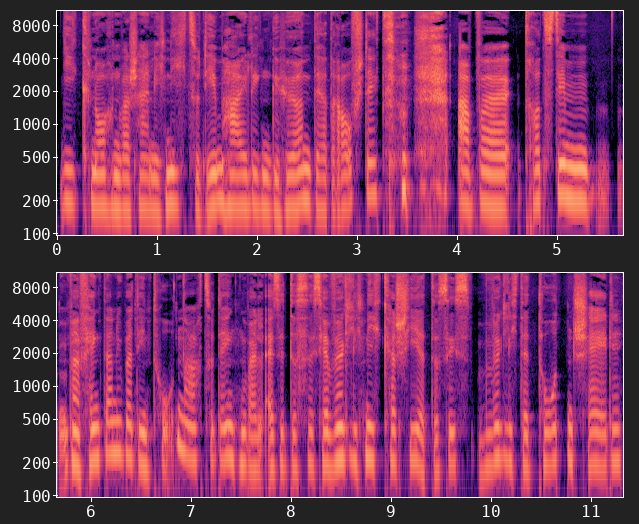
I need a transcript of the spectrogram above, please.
die Knochen wahrscheinlich nicht zu dem Heiligen gehören, der draufsteht. Aber trotzdem, man fängt dann über den Tod nachzudenken, weil also das ist ja wirklich nicht kaschiert. Das ist wirklich der Totenschädel,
